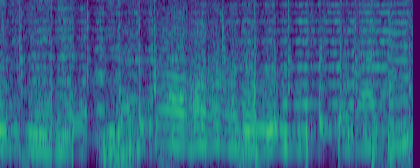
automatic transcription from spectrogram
এসে বিরাজ করো ডাকি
